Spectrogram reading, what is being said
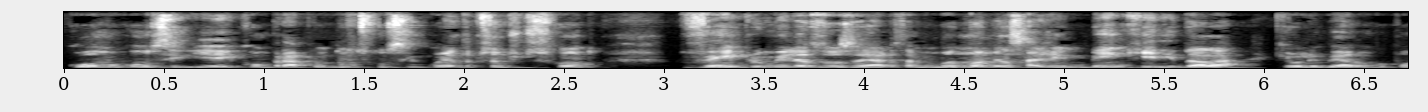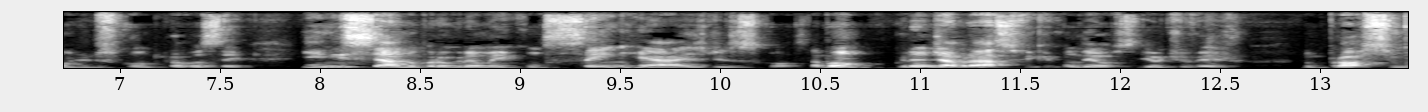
como conseguir aí comprar produtos com 50% de desconto, vem para o Milhas do Zero, tá? Me manda uma mensagem bem querida lá que eu libero um cupom de desconto para você iniciar no programa aí com 100 reais de desconto, tá bom? Grande abraço, fique com Deus e eu te vejo no próximo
